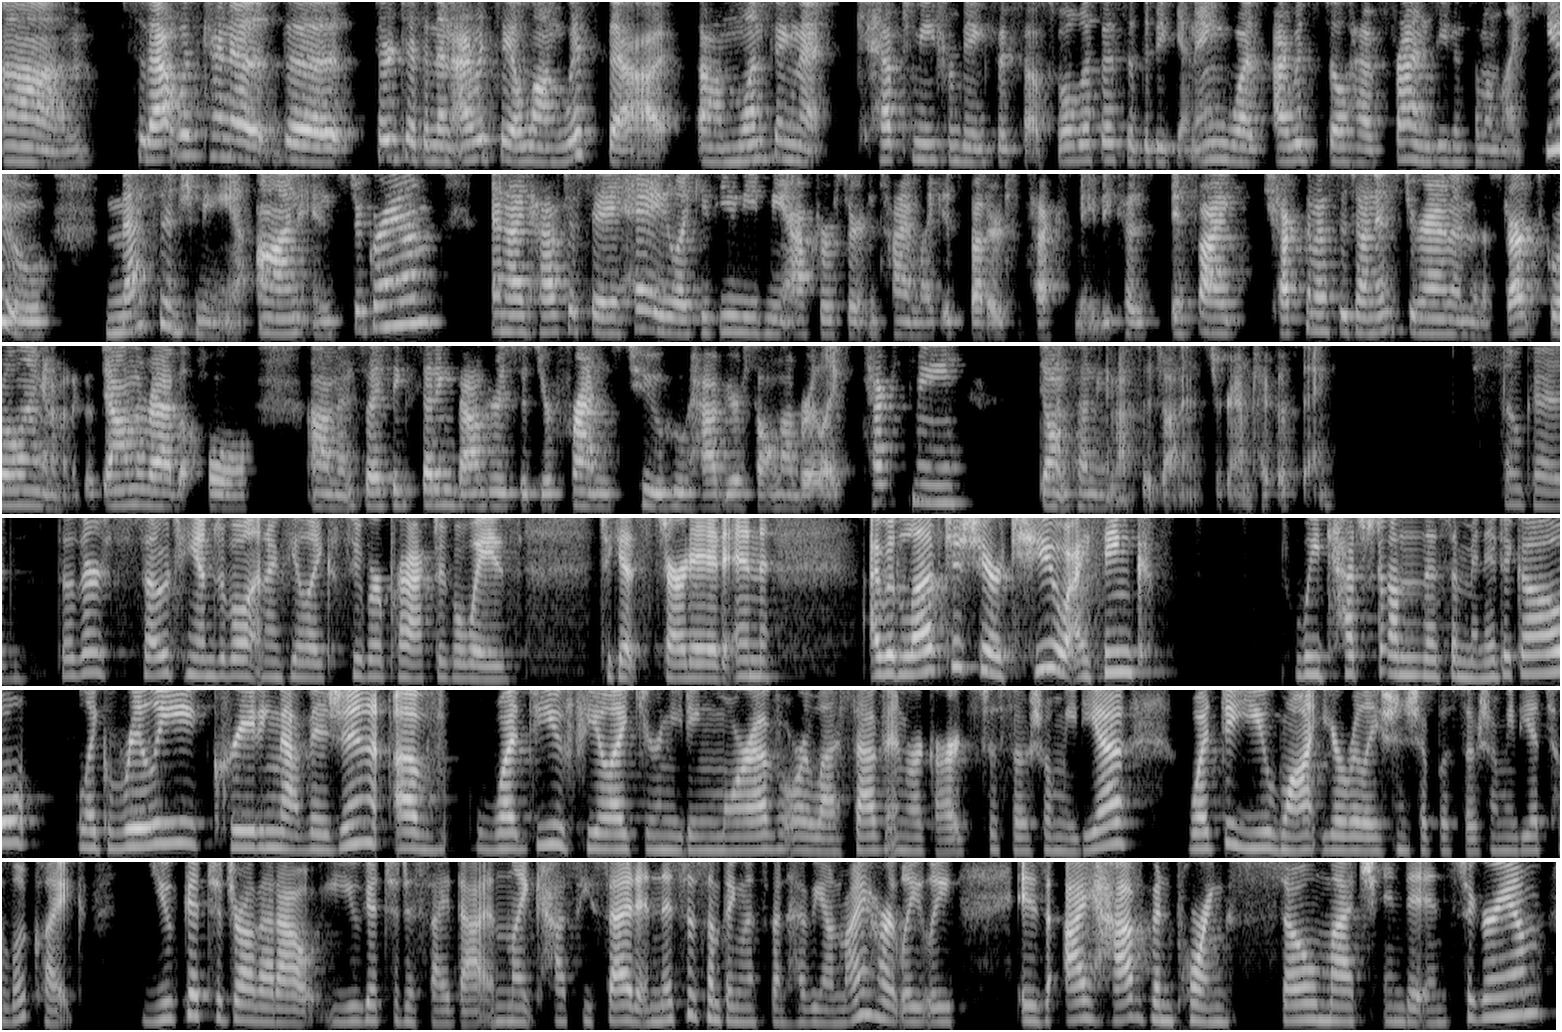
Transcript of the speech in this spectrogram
Um, so that was kind of the third tip. And then I would say, along with that, um, one thing that kept me from being successful with this at the beginning was I would still have friends, even someone like you, message me on Instagram and I'd have to say, hey, like if you need me after a certain time, like it's better to text me because if I check the message on Instagram, I'm going to start scrolling and I'm going to go down the rabbit hole. Um, and so I think setting boundaries with your friends too, who have your cell number, like text me, don't send me a message on Instagram type of thing. So good. Those are so tangible and I feel like super practical ways to get started. And I would love to share too. I think we touched on this a minute ago like really creating that vision of what do you feel like you're needing more of or less of in regards to social media? What do you want your relationship with social media to look like? You get to draw that out. You get to decide that. And like Cassie said, and this is something that's been heavy on my heart lately, is I have been pouring so much into Instagram.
